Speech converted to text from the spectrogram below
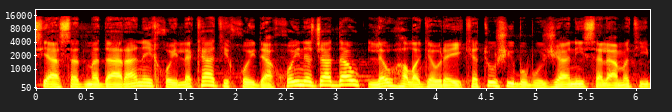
سیاسەتمەدارانەی خۆی لە کاتی خۆیدا خۆی نەجات دا و لەو هەڵە گەورەی کە تووشی بووبوو ژانی سەلامەتی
